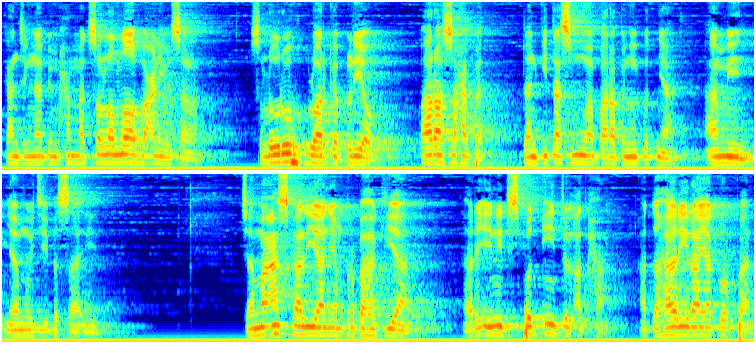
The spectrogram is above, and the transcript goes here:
Kanjeng Nabi Muhammad sallallahu alaihi wasallam, seluruh keluarga beliau, para sahabat, dan kita semua para pengikutnya. Amin ya mujib sa'i. Jamaah sekalian yang berbahagia, hari ini disebut Idul Adha atau hari raya kurban.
